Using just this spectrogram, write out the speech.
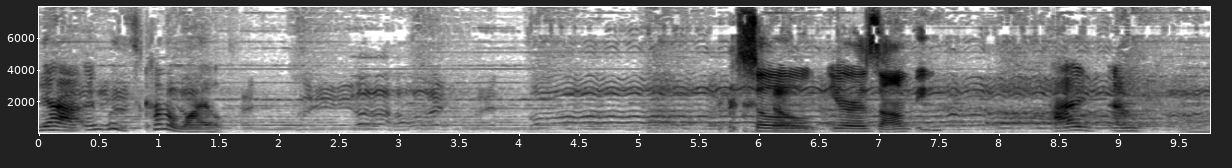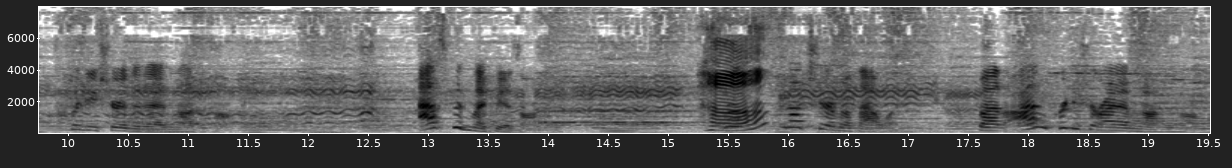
yeah, it was kind of wild. So No. you're a zombie? I am pretty sure that I am not a zombie. Aspen might be a zombie. Huh? I'm not sure about that one. But I'm pretty sure I am not a zombie.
